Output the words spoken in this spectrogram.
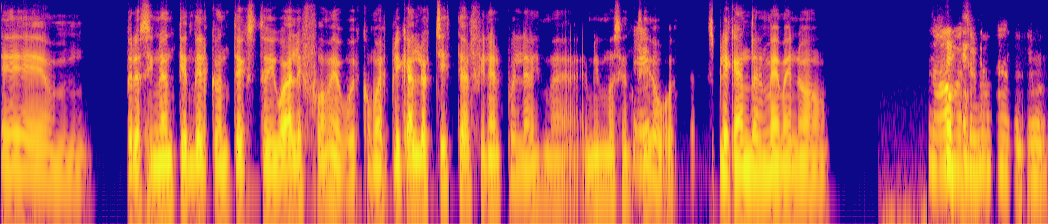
em, pero si no entiende el contexto igual es fome, pues como explicar los chistes al final, pues la misma, el mismo sentido, pues explicando el meme no. No, pues el meme, el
